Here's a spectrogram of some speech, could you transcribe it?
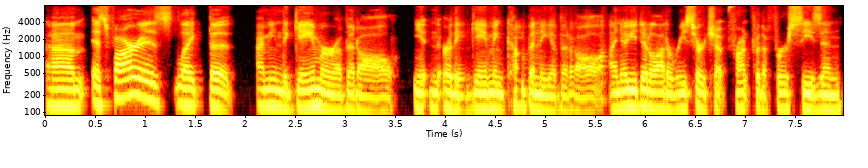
Um, as far as like the, I mean, the gamer of it all, or the gaming company of it all, I know you did a lot of research up front for the first season,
